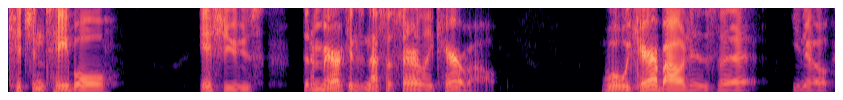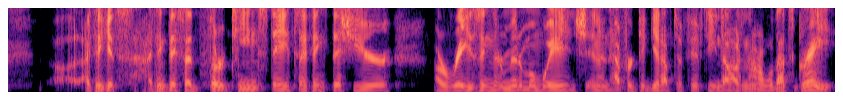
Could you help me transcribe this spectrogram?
kitchen table issues that Americans necessarily care about. What we care about is that, you know, uh, I think it's I think they said 13 states I think this year are raising their minimum wage in an effort to get up to $15 an hour. Well, that's great,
